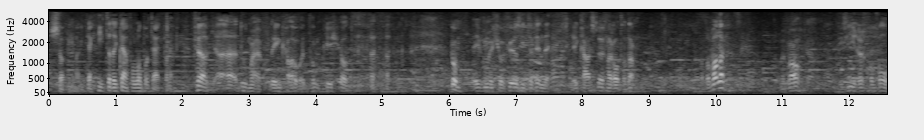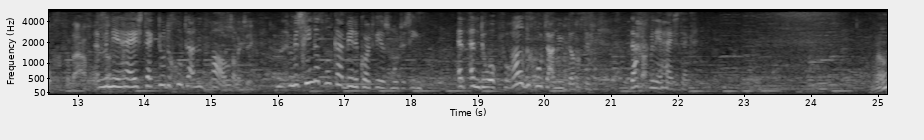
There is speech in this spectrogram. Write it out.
Sorry, maar ik denk niet dat ik daarvoor op tijd heb. Wel, ja, doe maar flink houden, Don Quixote. Kom, even mijn chauffeur zien te vinden. Ik ga eens terug naar Rotterdam. Wat er Wallen? Mevrouw, plezierig vervolg van de avond. En meneer Heijstek, doe de groeten aan uw vrouw. Dat zal ik zeker. Misschien dat we elkaar binnenkort weer eens moeten zien. En, en doe ook vooral de groeten aan uw dochter. Dag, meneer Heijstek. Nou?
